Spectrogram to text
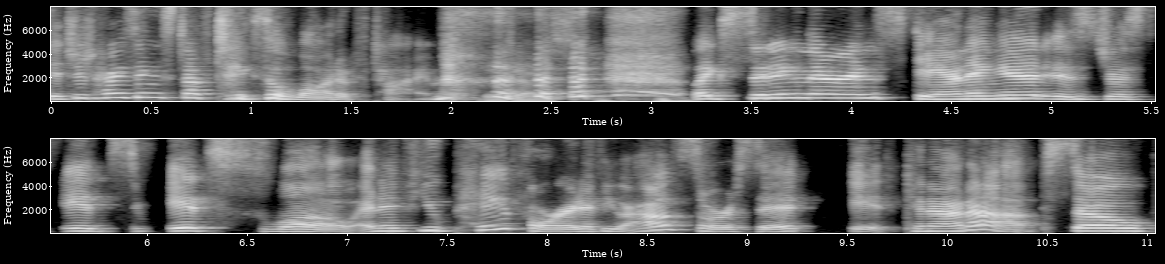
digitizing stuff takes a lot of time. like sitting there and scanning it is just it's it's slow. And if you pay for it, if you outsource it, it can add up. So,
